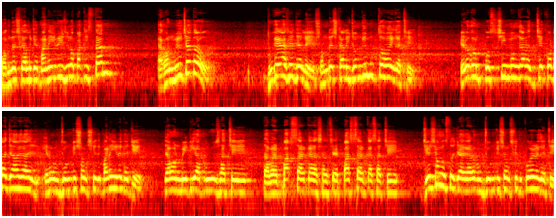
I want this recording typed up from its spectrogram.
সন্দেশকালীকে বানিয়ে দিয়েছিল পাকিস্তান। এখন মিলছে তো, ঢুকে গেছে জেলে সন্দেশখালী জঙ্গি মুক্ত হয়ে গেছে। এরকম পশ্চিমবঙ্গে আরও যে কটা জায়গায় এরকম জঙ্গি সংস্কৃতি বানিয়ে রেখেছে যেমন মিডিয়া পুরুষ আছে, তারপর পাঁচ সার্কাস আছে পাঁচ সার্কাস আছে, যে সমস্ত জায়গা এরকম জঙ্গি সংস্কৃতি করে রেখেছে,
